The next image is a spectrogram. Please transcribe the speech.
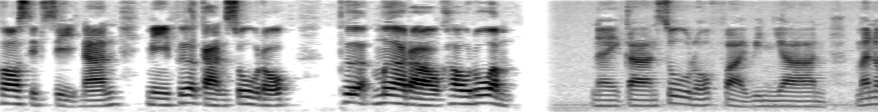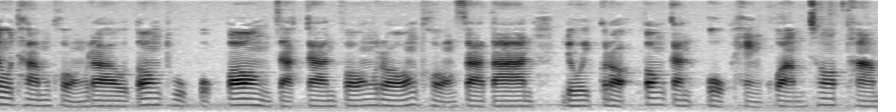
ข้อ 14 นั้น มีเพื่อการสู้รบ เพื่อเมื่อเราเข้าร่วม ในการสู้รบฝ่ายวิญญาณ มโนธรรมของเราต้องถูกปกป้องจากการฟ้องร้องของซาตาน โดยเกราะป้องกันอกแห่งความชอบธรรม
